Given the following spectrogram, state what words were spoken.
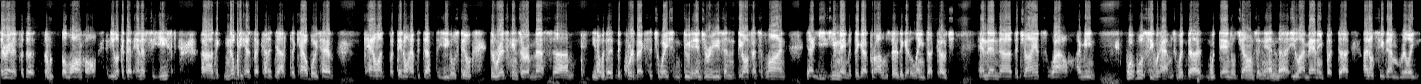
they're in it for the the, the long haul. And you look at that NFC East. Uh, the, nobody has that kind of depth. The Cowboys have talent, but they don't have the depth the Eagles do. The Redskins are a mess, um, you know, with the, the quarterback situation due to injuries and the offensive line. Yeah, you, you name it. They got problems there. They got a lame duck coach. And then uh, the Giants, wow. I mean, we'll, we'll see what happens with uh, with Daniel Jones and, and uh, Eli Manning, but uh, I don't see them really.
